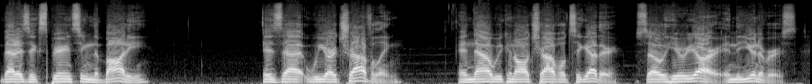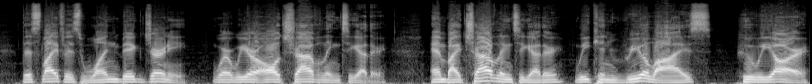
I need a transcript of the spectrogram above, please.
that is experiencing the body is that we are traveling. And now we can all travel together. So here we are in the universe. This life is one big journey where we are all traveling together. And by traveling together, we can realize who we are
